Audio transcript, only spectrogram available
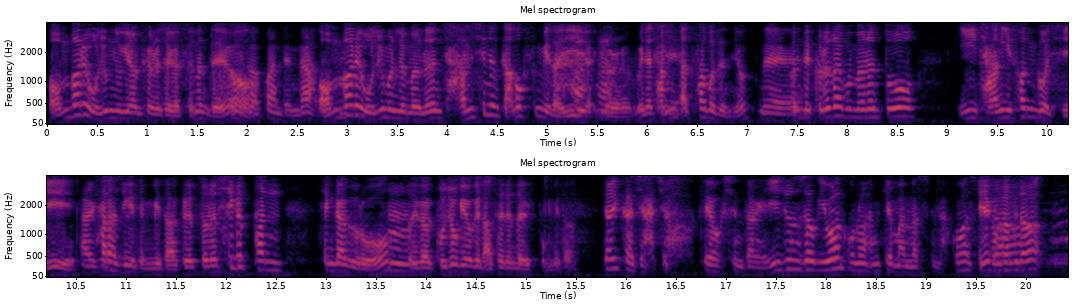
언발의 오줌누기라는 표현을 저희가 쓰는데요. 갖고 안 된다. 언발에 오줌을 넣으면은 잠시는 까먹습니다. 이, 이걸. 왜냐 잠시 예. 따뜻하거든요. 네. 그런데 그러다 보면은 또 이 장이 선 것이 알겠어요. 사라지게 됩니다. 그래서 저는 시급한 생각으로 음. 저희가 구조 개혁에 나서야 된다 이렇게 봅니다. 여기까지 하죠. 개혁신당의 이준석 의원 오늘 함께 만났습니다. 고맙습니다. 예, 감사합니다.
